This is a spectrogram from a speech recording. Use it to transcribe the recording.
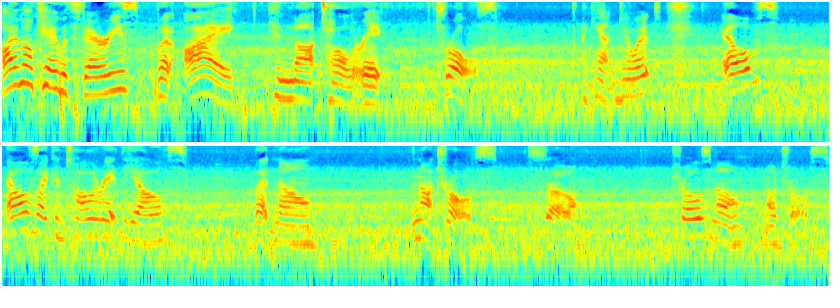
I'm okay with fairies, but I cannot tolerate trolls. I can't do it. Elves, elves, I can tolerate the elves, but no, not trolls. So, trolls, no, no trolls.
